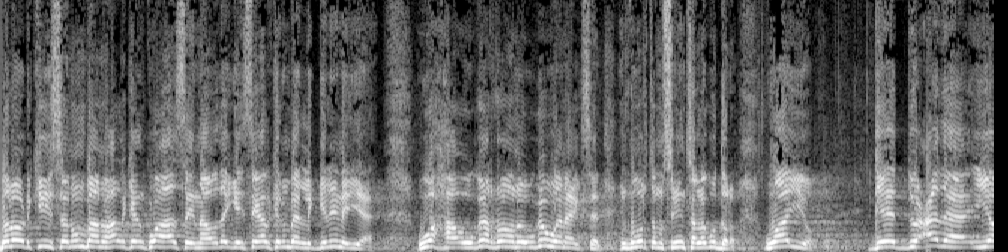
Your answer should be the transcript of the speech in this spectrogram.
Baloodhkiisan un baanu halkan ku aasaynaa odayga isaga halkan unbaa la gelinayaa. Waxa uga roon oo uga wanaagsan in qubuurta muslimiinta lagu daro. Waayo dee ducada iyo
